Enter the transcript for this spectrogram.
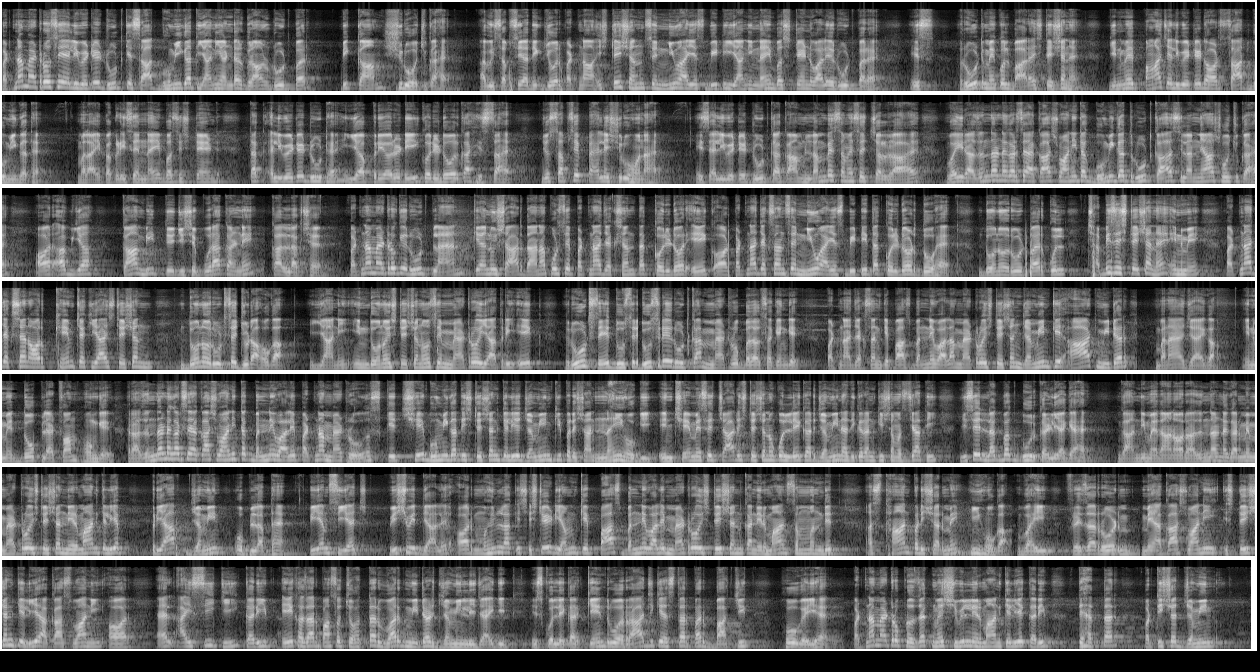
Patna metro से elevated route के साथ भूमिगत यानी अंडरग्राउंड रूट पर भी काम शुरू हो चुका है। अभी सबसे अधिक ज़ोर पटना स्टेशन से न्यू आईएसबीटी यानी नए बस स्टैंड वाले रूट पर है। इस रूट में कुल बारह स्टेशन हैं, जिनमें पाँच एलिवेटेड और सात भूमिगत है। मलाई पकड़ी से नए बस स्टैंड तक एलिवेटेड रूट है। यह प्रायोरिटी कॉरिडोर का हिस्सा है, जो सबसे पहले शुरू होना है। इस एलिवेटेड रूट का काम लंबे समय से चल रहा है। वही राजेंद्र नगर से आकाशवाणी तक भूमिगत रूट का शिलान्यास हो चुका है और अब यह काम भी तेज़ी से पूरा करने का लक्ष्य है। पटना मेट्रो के रूट प्लान के अनुसार दानापुर से पटना जंक्शन तक कॉरिडोर एक और पटना जंक्शन से न्यू आईएसबीटी तक कॉरिडोर दो है। दोनों रूट पर कुल 26 स्टेशन हैं। इनमें पटना जंक्शन और खेमचकिया स्टेशन दोनों रूट से जुड़ा होगा। यानी इन दोनों स्टेशनों से मेट्रो यात्री एक रूट से दूसरे दूसरे रूट का मेट्रो बदल सकेंगे। पटना जंक्शन के पास बनने वाला मेट्रो स्टेशन ज़मीन के आठ मीटर बनाया जाएगा। इनमें दो प्लेटफॉर्म होंगे। राजेंद्र नगर से आकाशवाणी तक बनने वाले पटना मेट्रो के छह भूमिगत स्टेशन के लिए ज़मीन की परेशानी नहीं होगी। इन छह में से चार स्टेशनों को लेकर ज़मीन अधिग्रहण की समस्या थी, जिसे लगभग दूर कर लिया गया है। गांधी मैदान और राजेंद्र नगर में मेट्रो स्टेशन निर्माण के लिए पर्याप्त ज़मीन उपलब्ध है। पीएमसीएच विश्वविद्यालय और मोहिनुलक स्टेडियम के पास बनने वाले मेट्रो स्टेशन का निर्माण संबंधित स्थान परिसर में ही होगा। वही फ्रेजर रोड में आकाशवाणी स्टेशन के लिए आकाशवाणी और एलआईसी की करीब एक हज़ार पाँच सौ चौहत्तर वर्ग मीटर ज़मीन ली जाएगी। इसको लेकर केंद्र व राज्य के स्तर पर बातचीत हो गई है। पटना मेट्रो प्रोजेक्ट में सिविल निर्माण के लिए करीब तिहत्तर प्रतिशत ज़मीन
